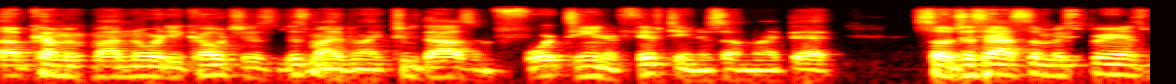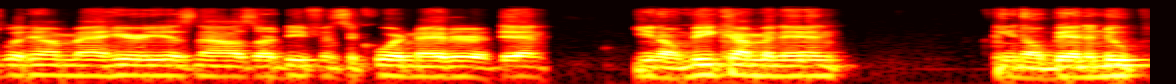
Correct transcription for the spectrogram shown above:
upcoming minority coaches. This might have been like 2014 or 15 or something like that so just had some experience with him, man. Here he is now as our defensive coordinator. And then, you know, me coming in, you know, being a new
